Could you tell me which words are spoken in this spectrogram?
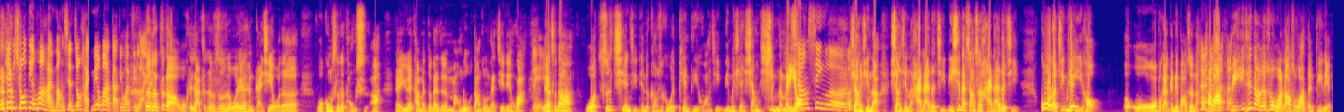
听说电话还忙线中，还没有办法打电话进来。对对，这个我可以讲，这个是我也很感谢我的我公司的同事啊，哎，因为他们都在这忙碌当中在接电话。对，你要知道啊，我之前几天都告诉各位遍地黄金，你们现在相信了没有？相信了，相信了，相信了，还来得及。你现在上车还来得及，过了今天以后，哦，我我不敢跟你保证了，好不好？你一天到晚要说我老师我要等低点，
